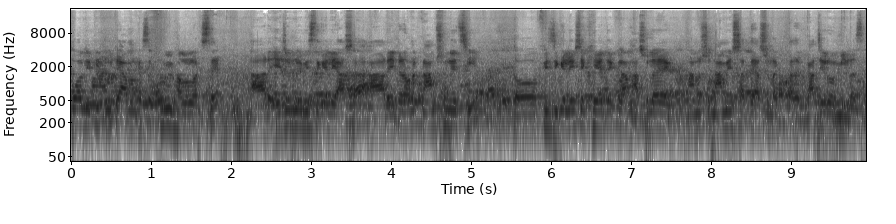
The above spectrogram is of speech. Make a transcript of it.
কোয়ালিটি দুইটা আমার কাছে খুবই ভালো লাগছে। আর এই জন্য বেসিক্যালি আসা। আর এটার অনেক নাম শুনেছি। তো ফিজিক্যালি এসে খেয়ে দেখলাম। আসলে মানুষের নামের সাথে আসলে তাদের কাজেরও মিল আছে।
